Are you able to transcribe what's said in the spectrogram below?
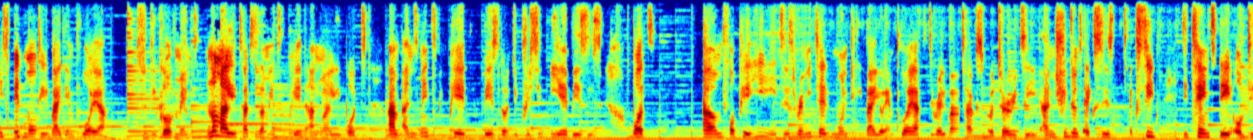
is paid monthly by the employer to the government. Normally taxes are meant to be paid annually, but um and it's meant to be paid based on the preceding year basis. But um, for PAYE, it is remitted monthly by your employer to the relevant tax authority and shouldn't exist, exceed the 10th day of the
